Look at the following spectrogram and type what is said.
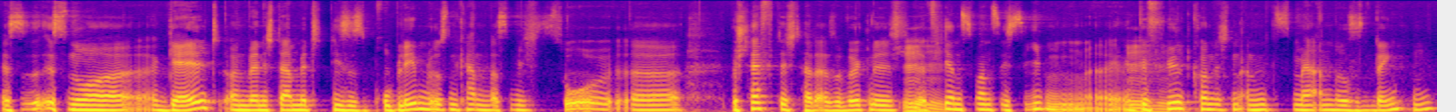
Es ist nur Geld und wenn ich damit dieses Problem lösen kann, was mich so äh, beschäftigt hat, also wirklich mhm. 24-7, äh, mhm. gefühlt konnte ich an nichts mehr anderes denken,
